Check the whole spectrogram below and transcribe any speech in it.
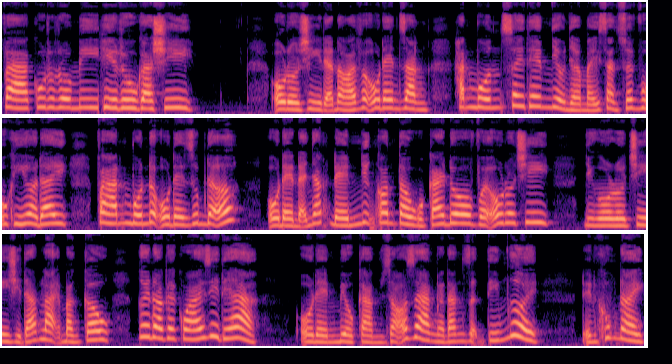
và Kuroromi Hirugashi. Orochi đã nói với Oden rằng hắn muốn xây thêm nhiều nhà máy sản xuất vũ khí ở đây và hắn muốn được Oden giúp đỡ. Oden đã nhắc đến những con tàu của Kaido với Orochi, nhưng Orochi chỉ đáp lại bằng câu Người nói cái quái gì thế à? Oden biểu cảm rõ ràng là đang giận tím người. Đến khúc này,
